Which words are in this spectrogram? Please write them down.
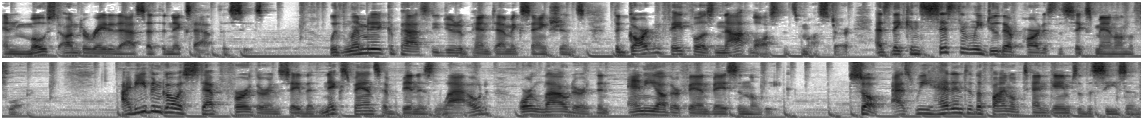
and most underrated asset the Knicks have this season. With limited capacity due to pandemic sanctions, the Garden faithful has not lost its muster as they consistently do their part as the sixth man on the floor. I'd even go a step further and say that Knicks fans have been as loud or louder than any other fan base in the league. So, as we head into the final 10 games of the season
